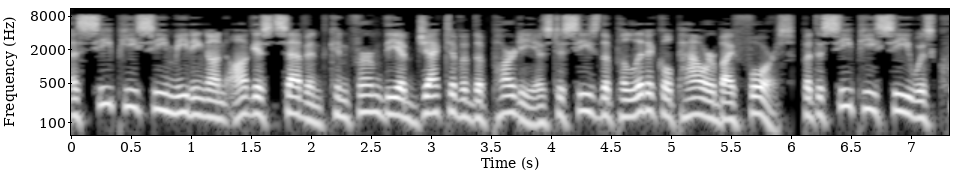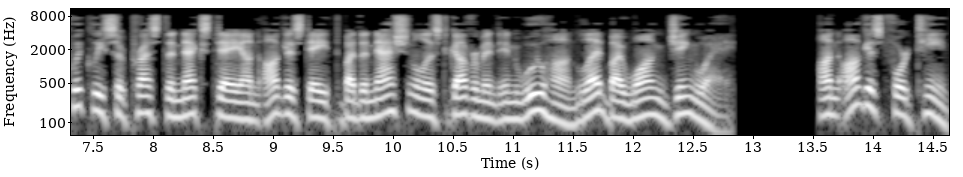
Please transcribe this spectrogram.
A CPC meeting on August 7 confirmed the objective of the party is to seize the political power by force, but the CPC was quickly suppressed the next day on August 8 by the nationalist government in Wuhan led by Wang Jingwei. On August 14,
